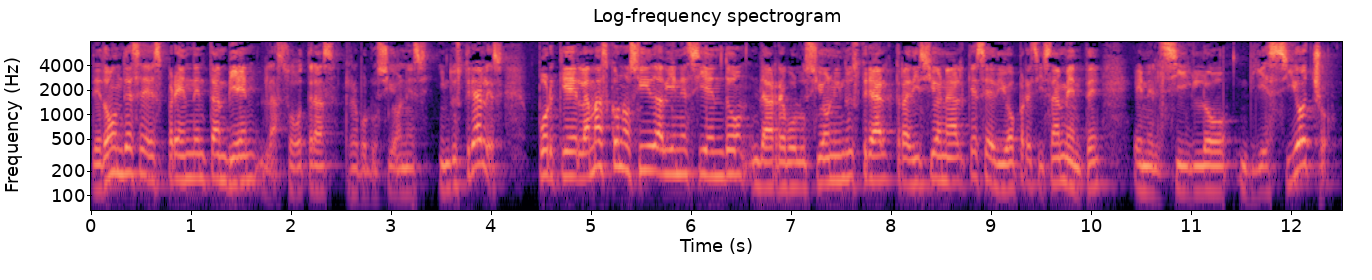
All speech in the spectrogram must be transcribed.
de donde se desprenden también las otras revoluciones industriales, porque la más conocida viene siendo la revolución industrial tradicional que se dio precisamente en el siglo XVIII.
